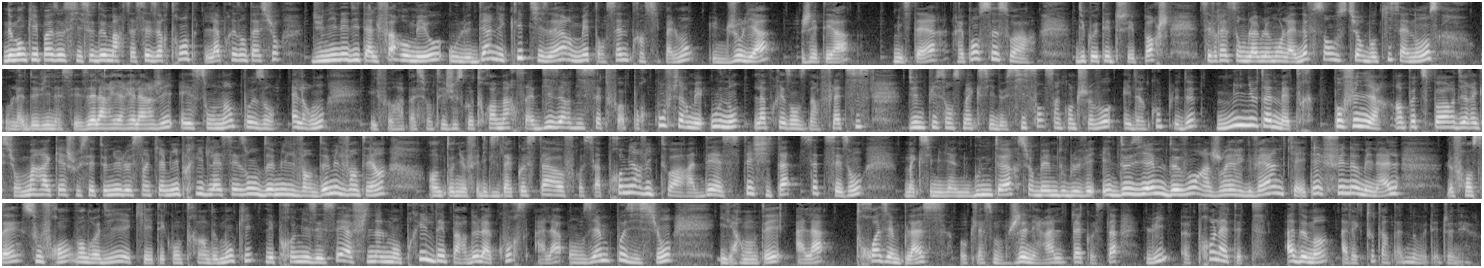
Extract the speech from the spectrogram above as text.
Ne manquez pas aussi ce 2 mars à 16h30 la présentation d'une inédite Alfa Romeo où le dernier clip teaser met en scène principalement une Giulia, GTA, Mystère, réponse ce soir. Du côté de chez Porsche, c'est vraisemblablement la 911 Turbo qui s'annonce. On la devine à ses ailes arrière élargies et son imposant aileron. Il faudra patienter jusqu'au 3 mars à 10h17 fois pour confirmer ou non la présence d'un flat 6, d'une puissance maxi de 650 chevaux et d'un couple de 1000 Nm. Pour finir, un peu de sport, direction Marrakech où s'est tenu le cinquième e-prix de la saison 2020-2021. Antonio Félix d'Acosta offre sa première victoire à DS Techita cette saison. Maximilian Gunther sur BMW est deuxième devant un Jean-Éric Verne qui a été phénoménal. Le Français, souffrant vendredi et qui a été contraint de manquer les premiers essais, a finalement pris le départ de la course à la 11e position. Il est remonté à la troisième place au classement général. D'Acosta, lui, euh, prend la tête. À demain avec tout un tas de nouveautés de Genève.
